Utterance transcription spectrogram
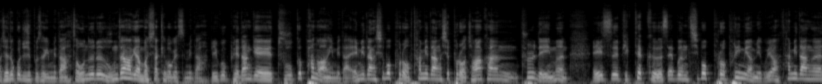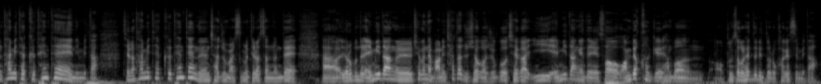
어, 제도권 주식 분석입니다. 자, 오늘은 웅장하게 한번 시작해 보겠습니다. 미국 배당계의 두 끝판왕입니다. 에미당 15%, 타미당 10%. 정확한 풀 네임은 에이스 빅테크 7 15% 프리미엄이고요. 타미당은 타미테크 텐텐입니다. 제가 타미테크 텐텐은 자주 말씀을 드렸었는데 아, 여러분들 에미당을 최근에 많이 찾아주셔가지고 제가 이 에미당에 대해서 완벽하게 한번 어, 분석을 해드리도록 하겠습니다.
